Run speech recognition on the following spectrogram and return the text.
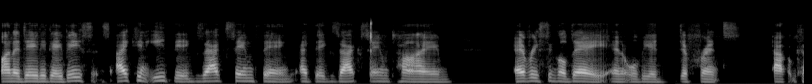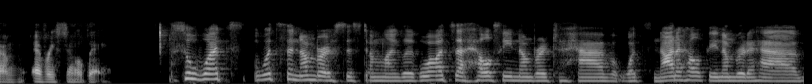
on a day to day basis. I can eat the exact same thing at the exact same time every single day, and it will be a different outcome every single day. So what's what's the number system like? Like what's a healthy number to have? What's not a healthy number to have?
